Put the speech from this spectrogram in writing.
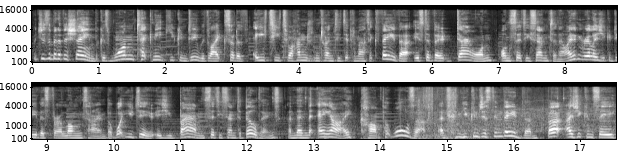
which is a bit of a shame because one technique you can do with like sort of 80 to 120 diplomatic favour is to vote down on city centre. Now, I didn't realise you could do this for a long time, but what you do is you ban city centre buildings and then the AI can't put walls up and then you can just invade them. But as you can see,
